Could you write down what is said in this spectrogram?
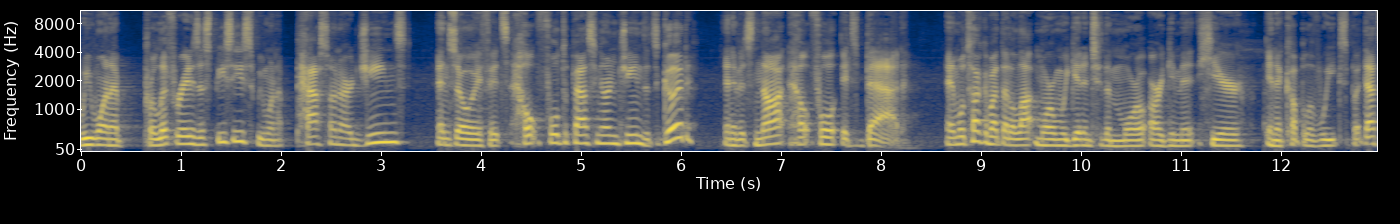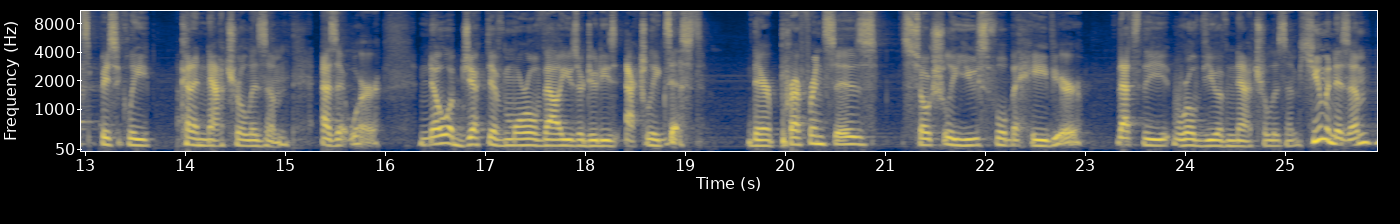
we want to proliferate as a species, we want to pass on our genes. And so if it's helpful to passing on genes, it's good. And if it's not helpful, it's bad. And we'll talk about that a lot more when we get into the moral argument here in a couple of weeks. But that's basically kind of naturalism, as it were. No objective moral values or duties actually exist. They're preferences, socially useful behavior. That's the worldview of naturalism. Humanism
